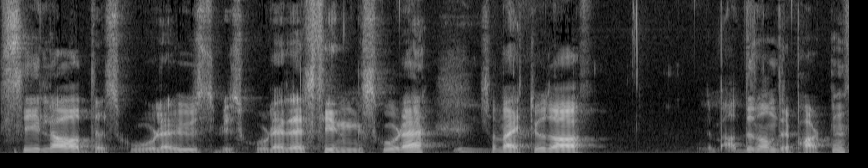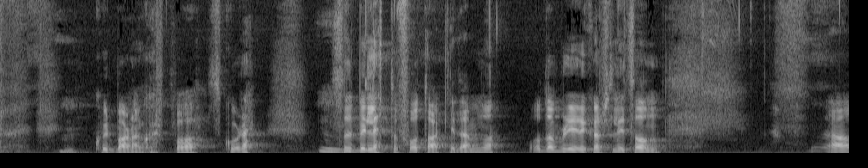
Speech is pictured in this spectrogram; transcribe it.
si Ladeskole, Husebyskole eller sin skole, så vet jo da den andre parten hvor barna går på skole. Så det blir lett å få tak i dem. da. Og da blir det kanskje litt sånn Ja,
